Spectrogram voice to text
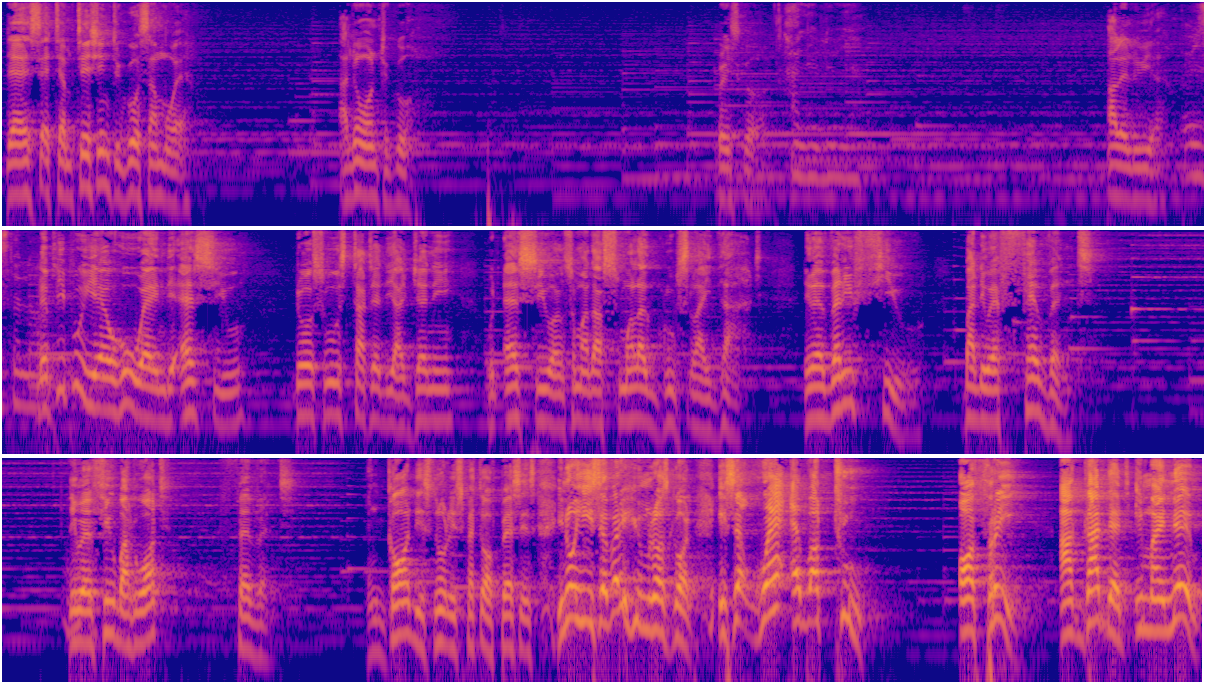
There's a temptation to go somewhere. I don't want to go. Praise God. hallelujah Hallelujah. the The people here who were in the SU, those who started their journey with SU and some other smaller groups like that, they were very few, but they were fervent. They were few, but what? Fervent. And God is no respecter of persons. You know, He's a very humorous God. He said, Wherever two or three are gathered in my name,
